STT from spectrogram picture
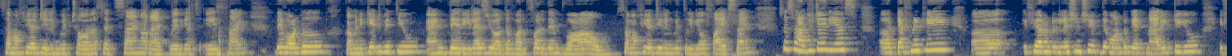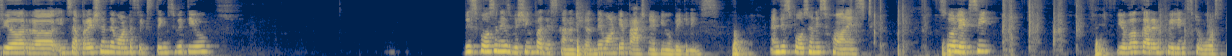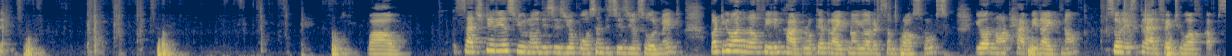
Some of you are dealing with Taurus, Earth sign or Aquarius, Air sign. They want to communicate with you and they realize you are the one for them. Wow. Some of you are dealing with Leo, Fire sign. So Sagittarius, uh, definitely uh, if you are in relationship, they want to get married to you. If you are uh, in separation, they want to fix things with you this person is wishing for this connection they want a passionate new beginnings and this person is honest so let's see your current feelings towards them wow Sagittarius, you know this is your person, this is your soulmate, but you are uh, feeling heartbroken right now. You are at some crossroads. You are not happy right now. So let's clarify Two of Cups.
